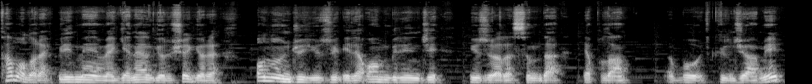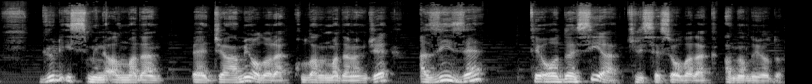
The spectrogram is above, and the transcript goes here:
tam olarak bilinmeyen ve genel görüşe göre 10. yüzyıl ile 11. yüzyıl arasında yapılan bu Gül Cami, Gül ismini almadan ve cami olarak kullanılmadan önce Azize Teodosia Kilisesi olarak anılıyordu.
